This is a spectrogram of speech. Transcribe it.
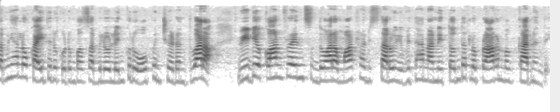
సమయాల్లో ఖైదీల కుటుంబ సభ్యులు లింకును ఓపెన్ చేయడం ద్వారా వీడియో కాన్ఫరెన్స్ ద్వారా మాట్లాడిస్తారు. ఈ విధానాన్ని తొందరలో ప్రారంభం కానుంది.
